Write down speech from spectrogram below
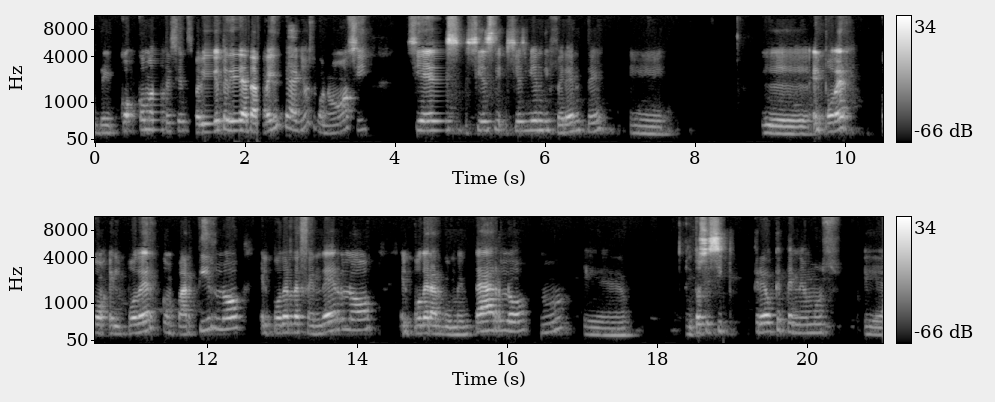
de, cómo te sientes, pero yo te diría, de 20 años, bueno, sí, sí es, sí es, sí es bien diferente eh, el, el, poder, el poder compartirlo, el poder defenderlo, el poder argumentarlo, ¿no? Eh, entonces sí creo que tenemos eh,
